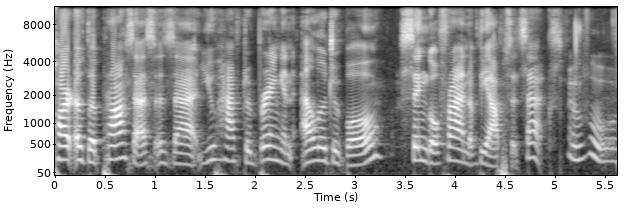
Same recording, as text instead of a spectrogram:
part of the process is that you have to bring an eligible single friend of the opposite sex. Ooh.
